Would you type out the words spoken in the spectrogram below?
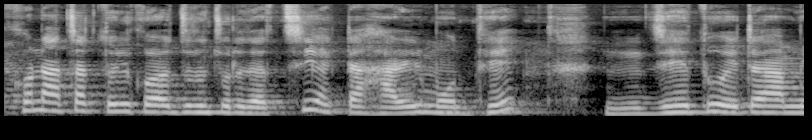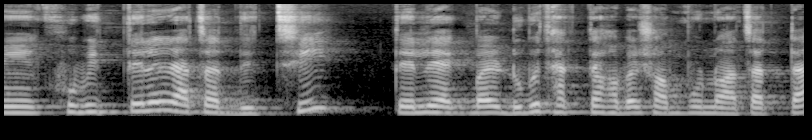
এখন আচার তৈরি করার জন্য চলে যাচ্ছি একটা হাঁড়ির মধ্যে। যেহেতু এটা আমি খুবই তেলের আচার দিচ্ছি তেলে একবার ডুবে থাকতে হবে সম্পূর্ণ আচারটা।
